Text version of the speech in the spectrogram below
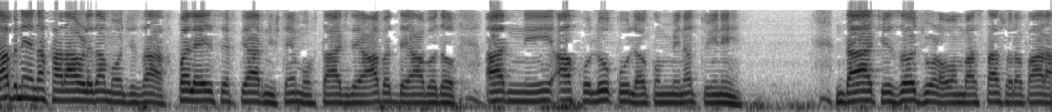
رب نه نه خراول دا معجزه خپل هیڅ اختیار نشته محتاج دی عبد دی عبد انی اخلق لكم من الطين دا چې زه جوړوم با تاسو لپاره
